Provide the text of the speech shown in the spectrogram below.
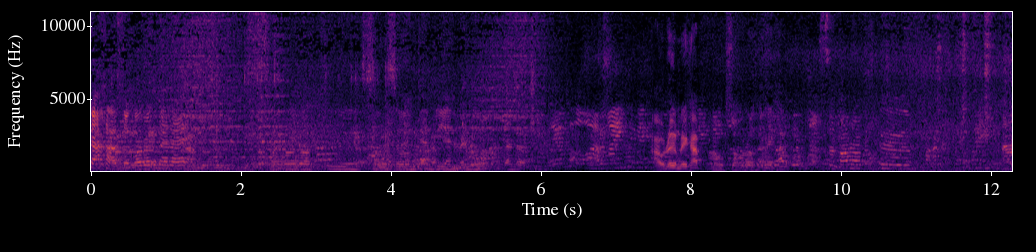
กะขาสกรคืออะไรกศนคือส่งเสริมการเรียนรู้ตลอดชีวิตเอาเริ่มเลยครับ เอาสกรคืออะไรครับสกรคืออ่า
